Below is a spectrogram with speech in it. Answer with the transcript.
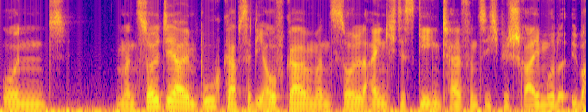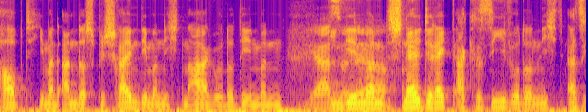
Und man sollte ja im Buch gab es ja die Aufgabe, man soll eigentlich das Gegenteil von sich beschreiben oder überhaupt jemand anders beschreiben, den man nicht mag oder den man, Ja, gegen so den der- man schnell direkt aggressiv oder nicht, also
